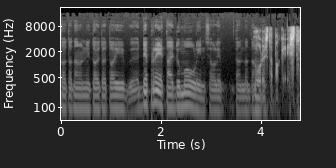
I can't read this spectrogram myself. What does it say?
toi, tota, no, niin, toi, toi, toi Depre tai Dumoulin, se oli ton, ton, ton, Nuorista pakeista.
